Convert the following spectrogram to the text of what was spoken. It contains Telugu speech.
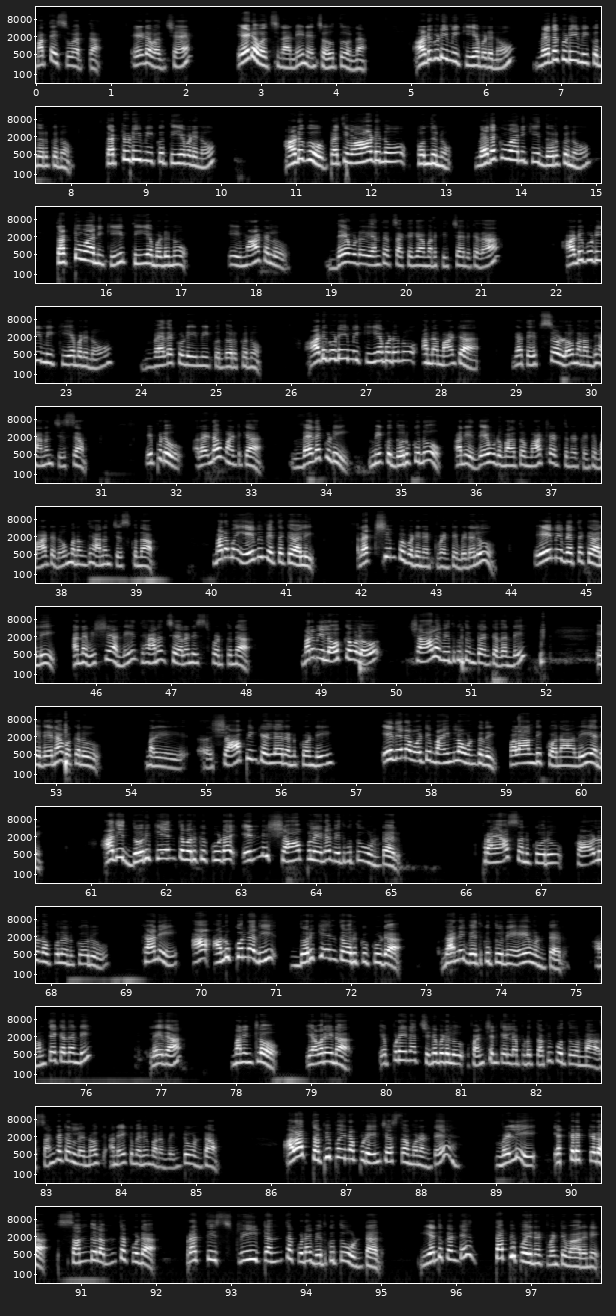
మత్తయి సువార్త ఏడవ అధ్యాయం ఏడవ వచనాన్ని నేను చదువుతూ ఉన్నా. అడుగుడి మీకు ఇయ్యబడును వెదకుడి మీకు దొరుకును తట్టుడి మీకు తీయబడును అడుగు ప్రతివాడును పొందును వెదకువానికి దొరుకును తట్టువానికి తీయబడును. ఈ మాటలు దేవుడు ఎంత చక్కగా మనకి ఇచ్చారు కదా! అడుగుడి మీకు ఇయ్యబడును వెదకుడి మీకు దొరుకును. అడుగుడి మీకు ఇయ్యబడును అన్న మాట గత ఎపిసోడ్లో మనం ధ్యానం చేశాం. ఇప్పుడు రెండవ మాటగా వెదకుడి మీకు దొరుకును అని దేవుడు మనతో మాట్లాడుతున్నటువంటి మాటను మనం ధ్యానం చేసుకుందాం. మనము ఏమి వెతకాలి? రక్షింపబడినటువంటి బిడలు ఏమి వెతకాలి? అన్న విషయాన్ని ధ్యానం చేయాలని ఇష్టపడుతున్నా. మనం ఈ లోకంలో చాలా వెతుకుతుంటాం కదండి. ఏదైనా ఒకరు మరి షాపింగ్కి వెళ్ళారనుకోండి ఏదైనా ఒకటి మైండ్లో ఉంటుంది. ఫలాంది కొనాలి అని. అది దొరికేంత వరకు కూడా ఎన్ని షాపులైనా వెతుకుతూ ఉంటారు. ప్రయాస అనుకోరు కాళ్ళు నొప్పులు అనుకోరు. కానీ ఆ అనుకున్నది దొరికేంత వరకు కూడా దాన్ని వెతుకుతూనే ఉంటారు. అంతే కదండి? లేదా మన ఇంట్లో ఎవరైనా ఎప్పుడైనా చిన్నబిడలు ఫంక్షన్కి వెళ్ళినప్పుడు తప్పిపోతూ ఉన్న సంఘటనలు ఎన్నో అనేకమైనవి మనం వింటూ ఉంటాం. అలా తప్పిపోయినప్పుడు ఏం చేస్తామనంటే వెళ్ళి ఎక్కడెక్కడ సందులంతా కూడా ప్రతి స్ట్రీట్ అంతా కూడా వెతుకుతూ ఉంటారు. ఎందుకంటే తప్పిపోయినటువంటి వారిని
